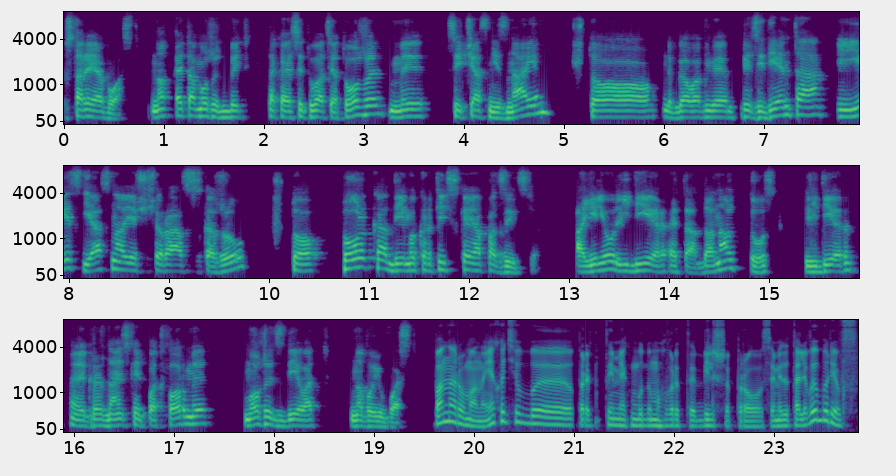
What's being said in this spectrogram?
старая власть. Но это может быть такая ситуация тоже. Мы сейчас не знаем, что в голове президента. И есть ясно, я еще раз скажу, что только демократическая оппозиция, а ее лидер — это Дональд Туск, лідер гражданської платформи, може зробити новою власть. Пане Романе, я хотів би перед тим як будемо говорити більше про самі деталі виборів,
